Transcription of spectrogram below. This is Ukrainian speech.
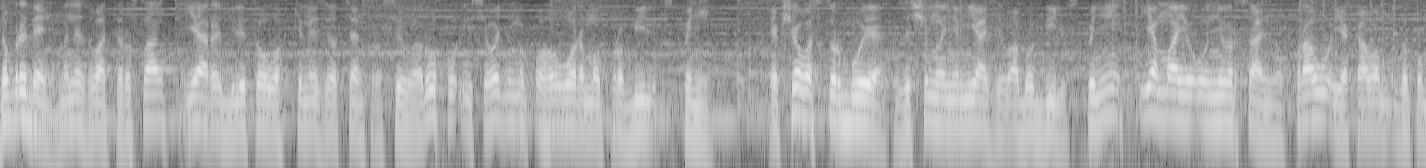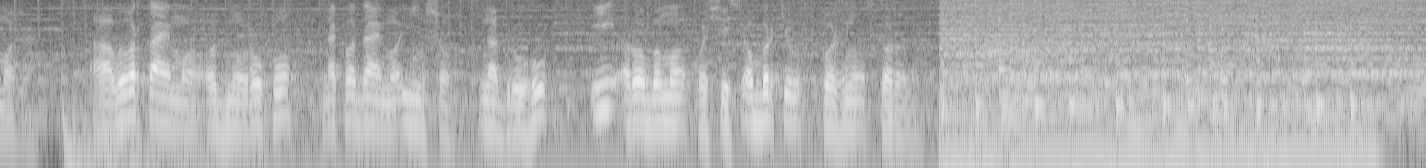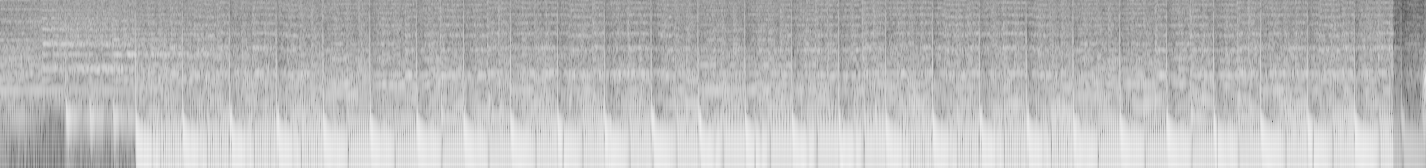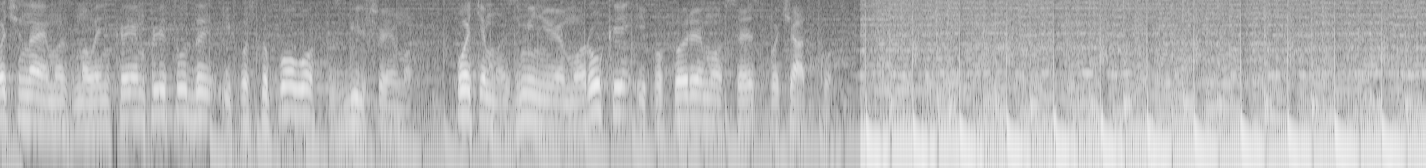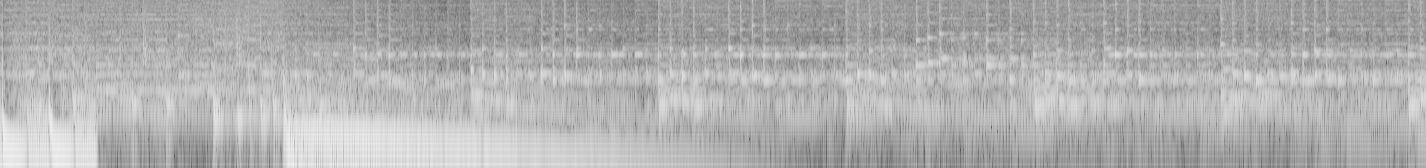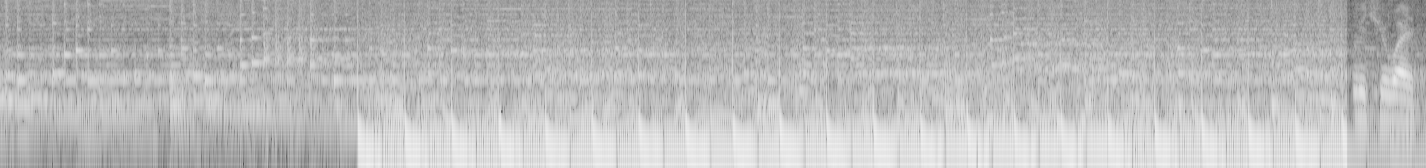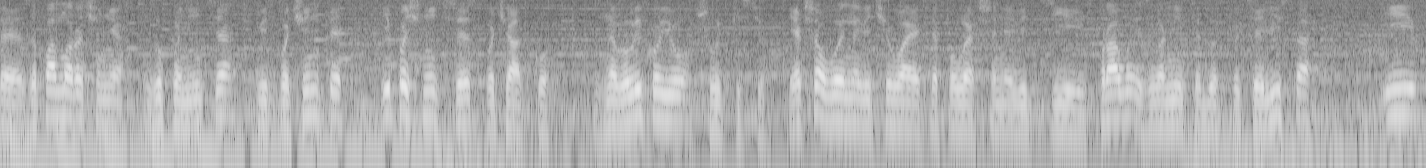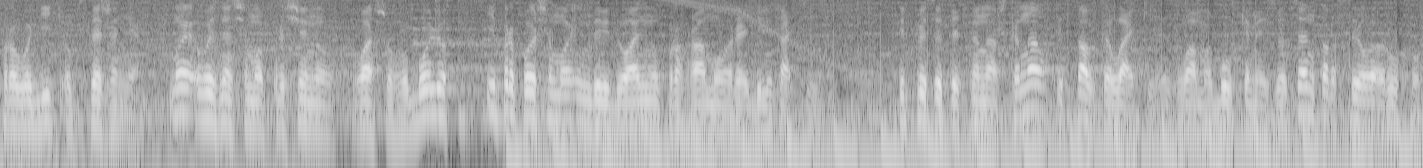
Добрий день, мене звати Руслан. Я реабілітолог кінезіоцентру Сила руху, і сьогодні ми поговоримо про біль в спині. Якщо вас турбує защемлення м'язів або біль в спині, я маю універсальну вправу, яка вам допоможе. Вивертаємо одну руку, накладаємо іншу на другу і робимо по 6 обертів в кожну сторону. Починаємо з маленької амплітуди і поступово збільшуємо. Потім змінюємо руки і повторюємо все спочатку. Відчуваєте запаморочення, зупиніться, відпочиньте і почніть все спочатку з невеликою швидкістю. Якщо ви не відчуваєте полегшення від цієї вправи, зверніться до спеціаліста і проведіть обстеження. Ми визначимо причину вашого болю і пропишемо індивідуальну програму реабілітації. Підписуйтесь на наш канал і ставте лайки. З вами був Кінезіоцентр Сила Руху.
